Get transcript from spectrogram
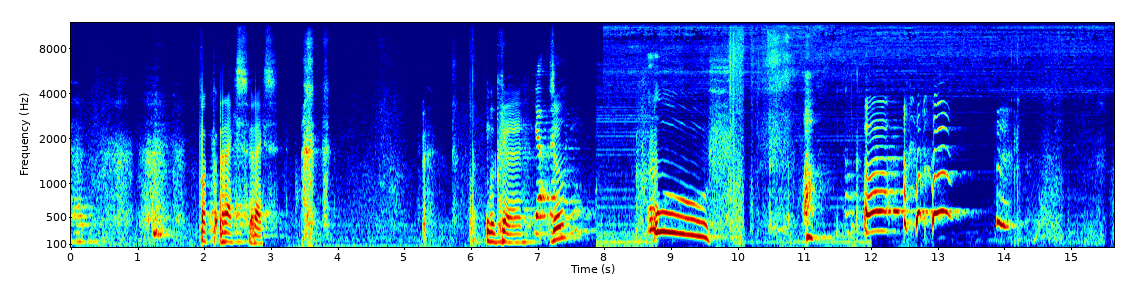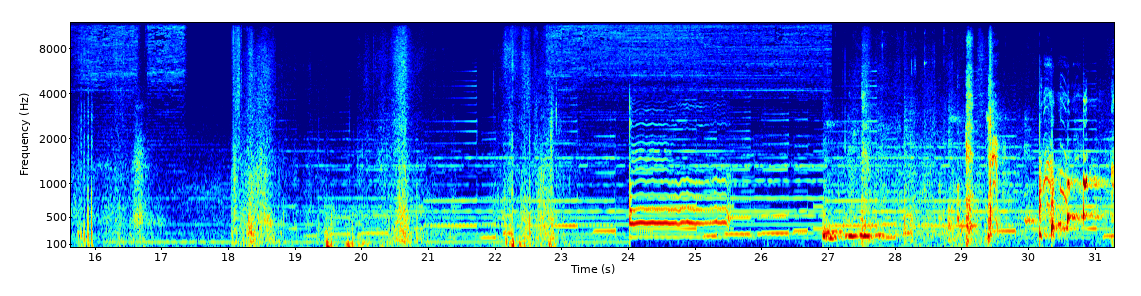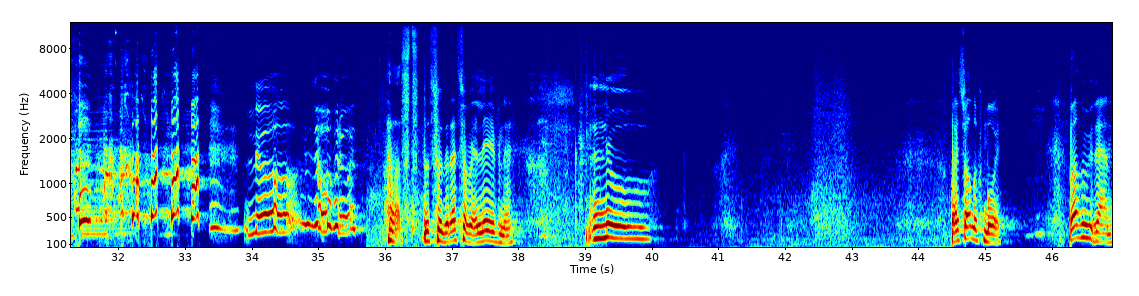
pak rechts, rechts. Moet ik eh, Ja, zo? Oeh. Ah. No, zo groot. Gast, dat is voor de rest van mijn leven, hè. No. Maar hij is wel nog mooi. Wel goed gedaan.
